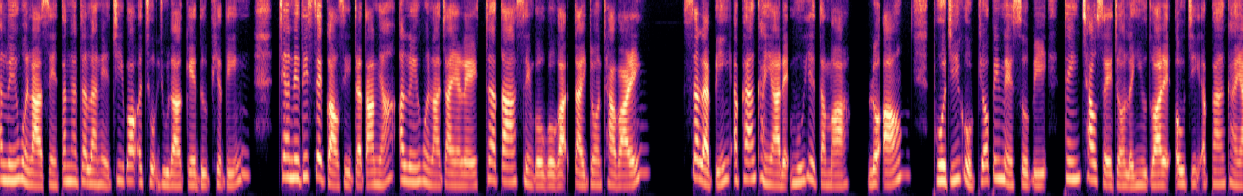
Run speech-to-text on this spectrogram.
အလင်းဝင်လာစဉ်တနက်တက်လက်နဲ့ကြီးပေါက်အချို့ယူလာခဲ့သူဖြစ်သည်ကြံနေသည့်စစ်ကောင်စီတပ်သားများအလင်းဝင်လာကြရင်လေတပ်သားစင်ကိုကိုကတိုက်တွန်းထားပါတယ်ဆက်လက်ပြီးအဖမ်းခံရတဲ့မူရစ်သမား လွတ်အောင်ဗိုလ်ကြီးကိုပြောပေးမယ်ဆိုပြီးသိန်း60ကျော်လိမ်ယူသွားတဲ့အုပ်ကြီးအပန်းခံရ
